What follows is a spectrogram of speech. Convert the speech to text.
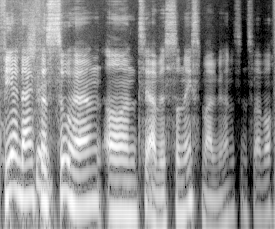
Vielen Dank fürs Zuhören und ja, bis zum nächsten Mal. Wir hören uns in zwei Wochen.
